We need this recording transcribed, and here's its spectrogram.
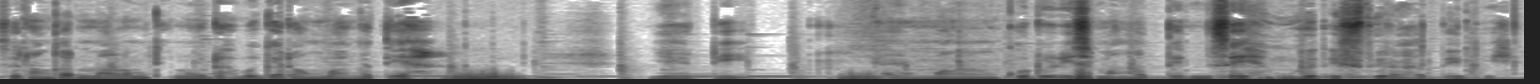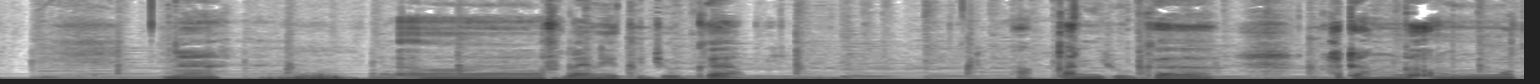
Sedangkan malam kan udah begadang banget ya jadi emang kudu disemangatin sih buat istirahat ini. Nah uh, selain itu juga makan juga kadang nggak mood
